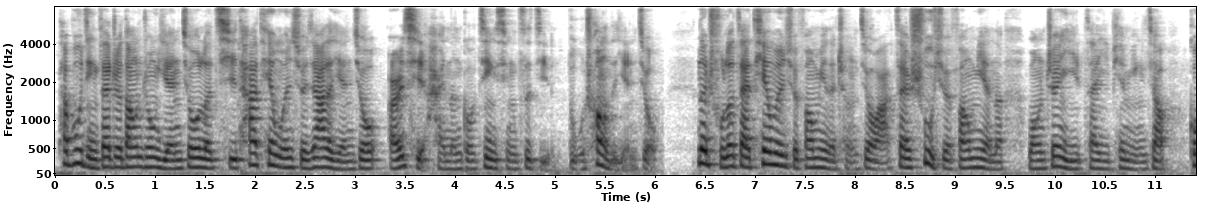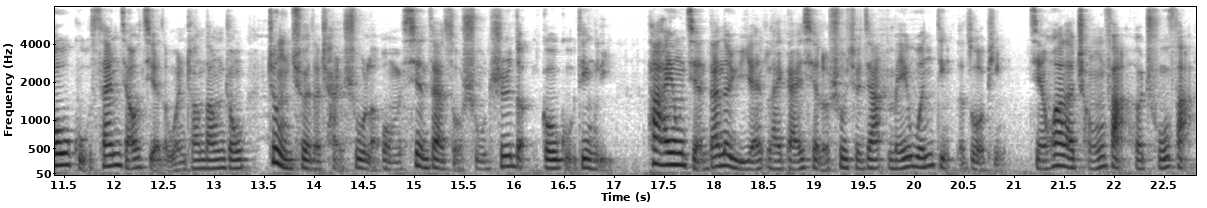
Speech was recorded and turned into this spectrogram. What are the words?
他不仅在这当中研究了其他天文学家的研究，而且还能够进行自己独创的研究。那除了在天文学方面的成就啊，在数学方面呢，王贞仪在一篇名叫《勾股三角解》的文章当中，正确的阐述了我们现在所熟知的勾股定理。他还用简单的语言来改写了数学家梅文鼎的作品，简化了乘法和除法，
